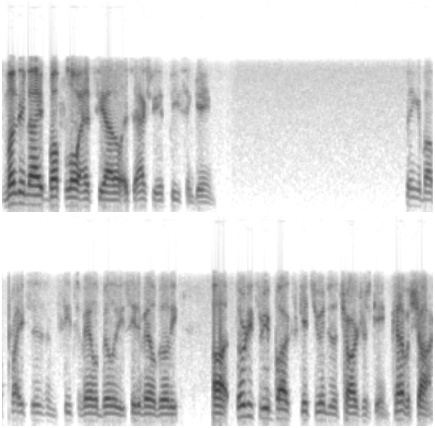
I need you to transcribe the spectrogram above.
Monday night, Buffalo at Seattle. It's actually a decent game. Thing about prices and seats availability, seat availability. Uh, Thirty-three bucks gets you into the Chargers game. Kind of a shock.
